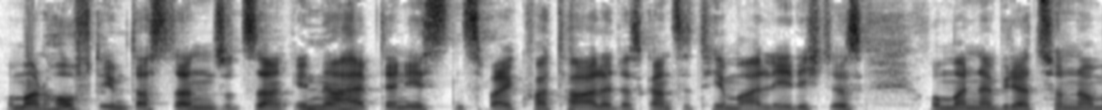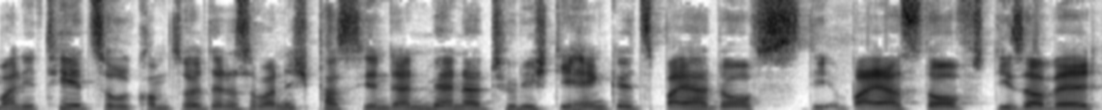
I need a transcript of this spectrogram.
und man hofft eben, dass dann sozusagen innerhalb der nächsten zwei Quartale das ganze Thema erledigt ist und man dann wieder zur Normalität zurückkommt. Sollte das aber nicht passieren, dann werden natürlich die Henkels, Bayerdorfs, die Bayersdorfs dieser Welt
